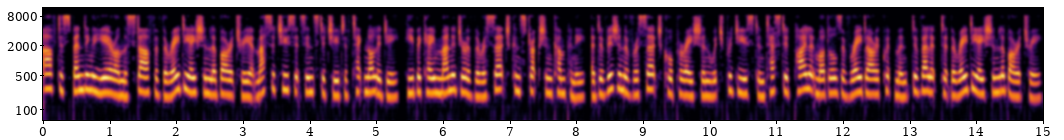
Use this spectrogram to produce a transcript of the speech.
After spending a year on the staff of the Radiation Laboratory at Massachusetts Institute of Technology, he became manager of the Research Construction Company, a division of Research Corporation which produced and tested pilot models of radar equipment developed at the Radiation Laboratory.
